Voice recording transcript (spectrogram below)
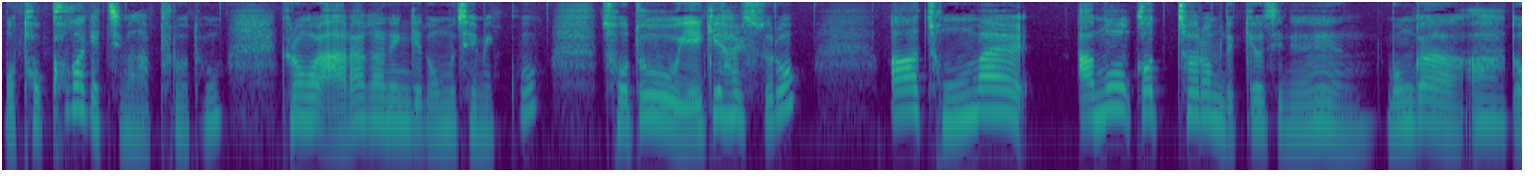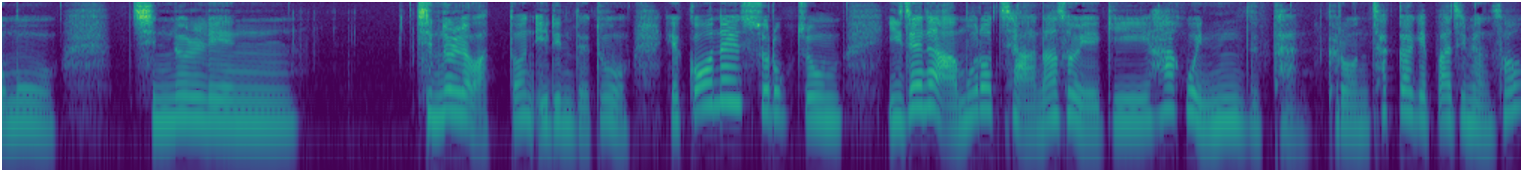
뭐 더 커가겠지만 앞으로도 그런 걸 알아가는 게 너무 재밌고 저도 얘기할수록 아, 정말 아무 것처럼 느껴지는 뭔가 아, 너무 짓눌린 짓눌려 왔던 일인데도 꺼낼수록 좀 이제는 아무렇지 않아서 얘기하고 있는 듯한 그런 착각에 빠지면서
